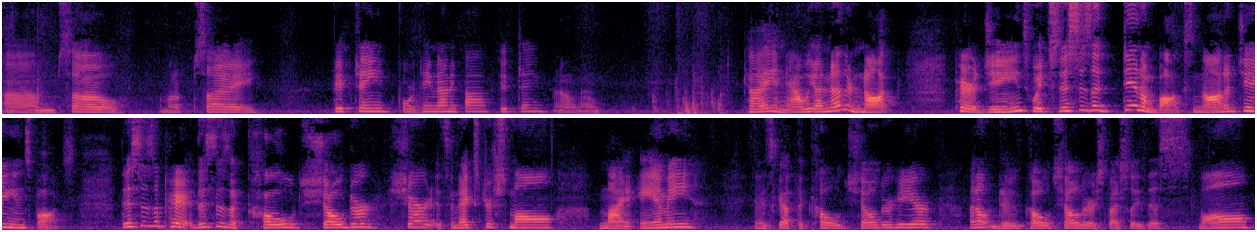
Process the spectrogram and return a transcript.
Um, so I'm to say 15, 14.95, 15, I don't know. Okay, and now we got another knot pair of jeans, which this is a denim box, not a jeans box. This is a pair, this is a cold shoulder shirt. It's an extra small Miami, and it's got the cold shoulder here. I don't do cold shoulder, especially this small,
